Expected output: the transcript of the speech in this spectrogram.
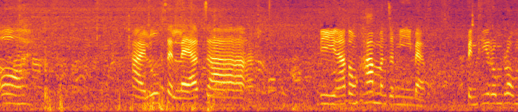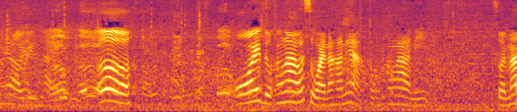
โอ้ยถ่ายรูปเสร็จแล้วจ้าดีนะ ตรงข้ามมันจะมีแบบ เป็นที่ร่มๆให้เรายืนถ่ายรูปเออ โอ้ยดูข้างหน้าก็สวยนะคะ เนี่ย ตรงข้างหน้านี้ สวยม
